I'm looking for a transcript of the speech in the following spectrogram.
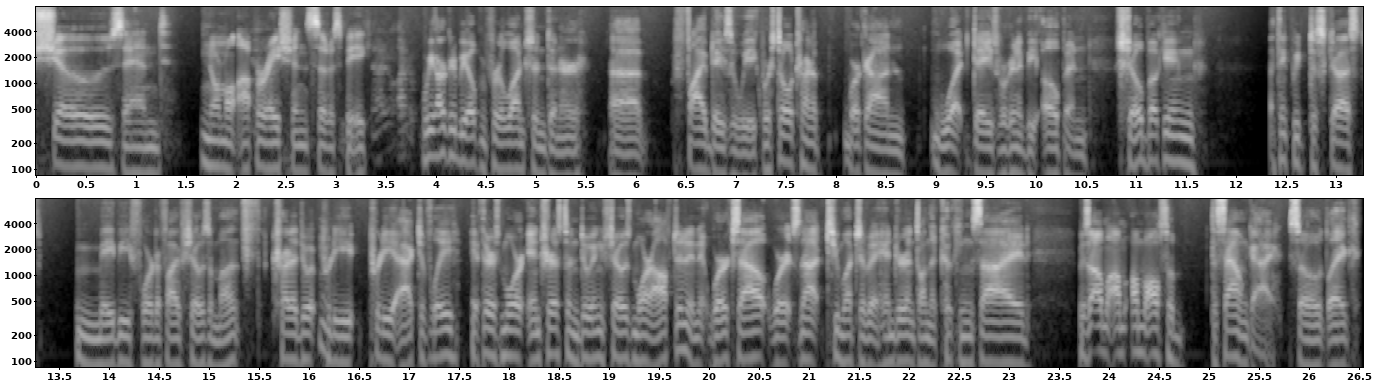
shows and normal operations, so to speak. we are going to be open for lunch and dinner uh, five days a week. We're still trying to work on what days we're going to be open. Show booking, I think we discussed maybe four to five shows a month. Try to do it pretty pretty actively. If there's more interest in doing shows more often and it works out where it's not too much of a hindrance on the cooking side, because I'm I'm, I'm also the sound guy. So like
